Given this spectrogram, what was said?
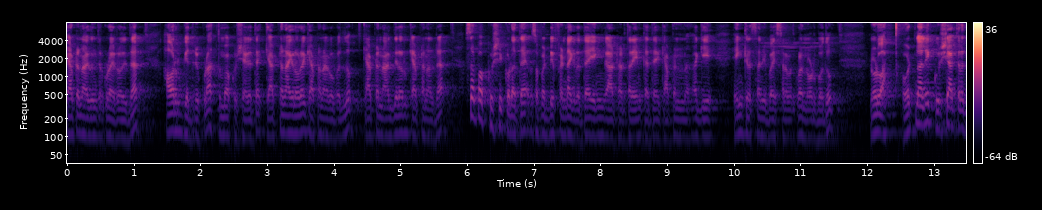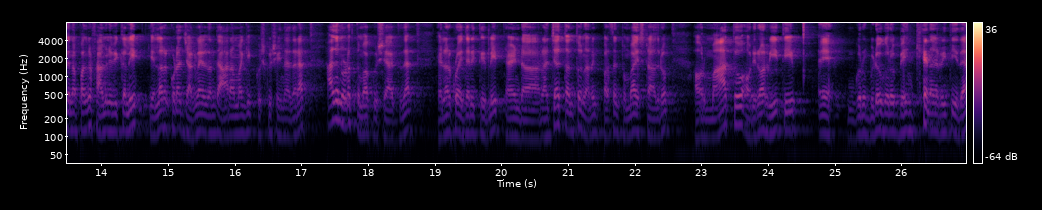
ಕ್ಯಾಪ್ಟನ್ ಆಗೋಂಥ ಕೂಡ ಇರೋದಿದೆ ಅವ್ರಿಗೆ ಗೆದ್ದರೆ ಕೂಡ ತುಂಬ ಖುಷಿಯಾಗುತ್ತೆ ಕ್ಯಾಪ್ಟನ್ ಆಗಿರೋರೆ ಕ್ಯಾಪ್ಟನ್ ಆಗೋ ಬದಲು ಕ್ಯಾಪ್ಟನ್ ಆಗದಿರೋರು ಕ್ಯಾಪ್ಟನ್ ಆದರೆ ಸ್ವಲ್ಪ ಖುಷಿ ಕೊಡುತ್ತೆ, ಸ್ವಲ್ಪ ಡಿಫ್ರೆಂಟ್ ಆಗಿರುತ್ತೆ. ಹೆಂಗೆ ಆಟ ಆಡ್ತಾರೆ ಏನು ಕತೆ ಕ್ಯಾಪ್ಟನ್ ಆಗಿ ಹೆಂಗೆ ಕೆಲಸ ನಿಭಾಯಿಸ್ತಾರೆ ಅಂತ ಕೂಡ ನೋಡ್ಬೋದು. ನೋಡುವ. ಒಟ್ಟಿನಲ್ಲಿ ಖುಷಿ ಆಗ್ತಿರೋದೇನಪ್ಪ ಅಂದರೆ ಫ್ಯಾಮಿಲಿ ವೀಕಲ್ಲಿ ಎಲ್ಲರೂ ಕೂಡ ಜಗಳ ಇಲ್ಲದಂತೆ ಆರಾಮಾಗಿ ಖುಷಿ ಖುಷಿಯಿಂದ ಇದ್ದಾರೆ. ಅದು ನೋಡೋಕೆ ತುಂಬ ಖುಷಿ ಆಗ್ತದೆ. ಎಲ್ಲರೂ ಕೂಡ ಇದೇ ರೀತಿ ಇರಲಿ. ಆ್ಯಂಡ್ ರಜತ್ ಅಂತೂ ನನಗೆ ಪರ್ಸನ್ ತುಂಬ ಇಷ್ಟ ಆದರು. ಅವ್ರ ಮಾತು ಅವರಿರೋ ರೀತಿ, ಏ, ಗುರು, ಬಿಡು ಗುರು, ಬೆಂಕಿ ಅನ್ನೋ ರೀತಿ ಇದೆ.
